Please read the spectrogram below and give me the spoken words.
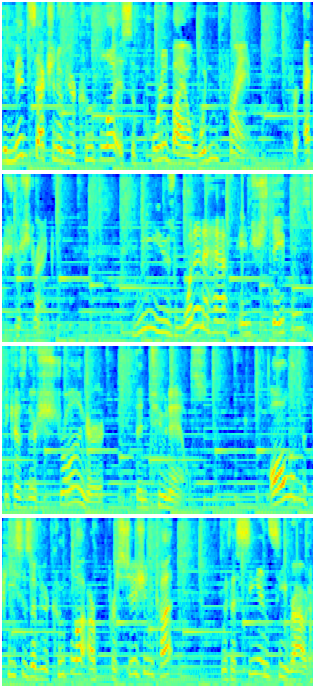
The midsection of your cupola is supported by a wooden frame for extra strength. We use one and a half inch staples because they're stronger than two nails. All of the pieces of your cupola are precision cut with a CNC router.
